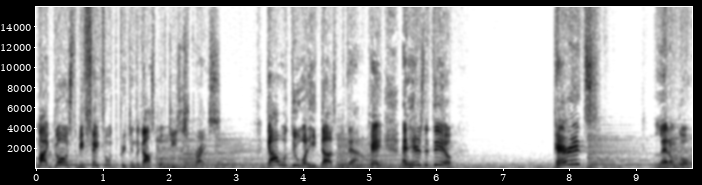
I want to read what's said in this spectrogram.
My goal is to be faithful with preaching the gospel of Jesus Christ. God will do what he does with that, okay? And here's the deal. Parents, let them go.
